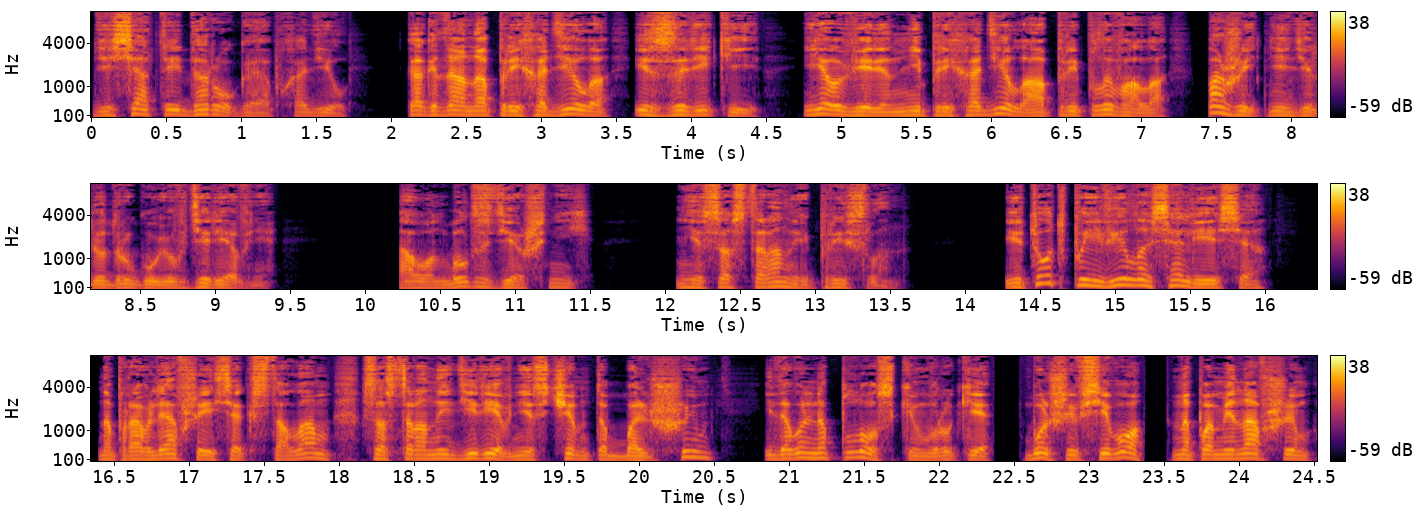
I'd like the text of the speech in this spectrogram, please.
десятой дорогой обходил — когда она приходила из-за реки, я уверен, не приходила, а приплывала, пожить неделю-другую в деревне. А он был здешний, не со стороны прислан. И тут появилась Олеся, направлявшаяся к столам со стороны деревни с чем-то большим и довольно плоским в руке, больше всего напоминавшим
